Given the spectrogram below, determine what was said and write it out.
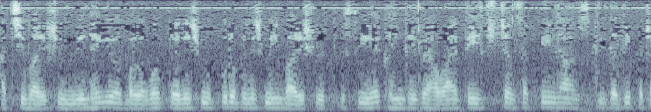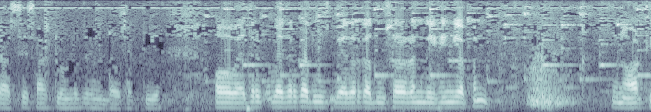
अच्छी बारिश की उम्मीद है और लगभग प्रदेश में, पूरे प्रदेश में ही बारिश की स्थिति है। कहीं कहीं पर हवाएँ तेज चल सकती हैं, जहाँ उसकी गति 50 से 60 किलोमीटर घंटा हो सकती है। और वेदर वेदर का वेदर का दूसरा रंग देखेंगे अपन। तो नॉर्थ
